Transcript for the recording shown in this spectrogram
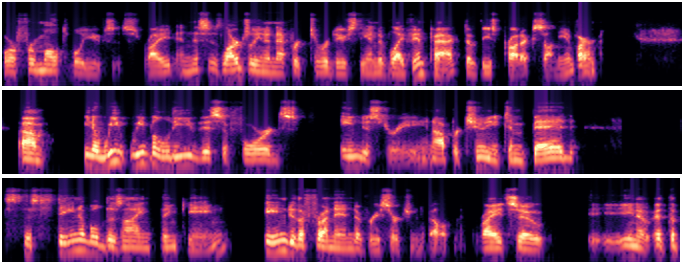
or for multiple uses, right? And this is largely in an effort to reduce the end of life impact of these products on the environment. Um, you know, we we believe this affords industry an opportunity to embed sustainable design thinking into the front end of research and development, right? So you know at the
